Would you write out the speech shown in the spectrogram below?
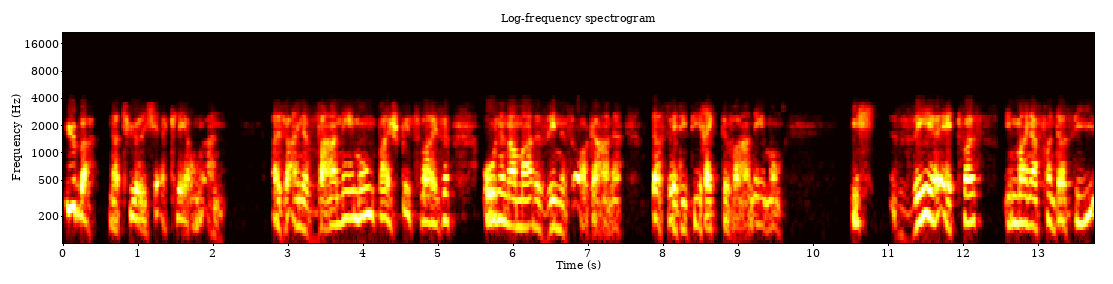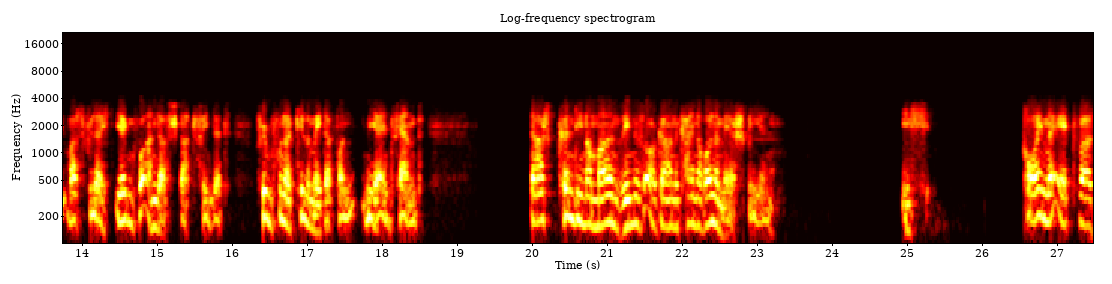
übernatürliche Erklärung an. Also eine Wahrnehmung beispielsweise ohne normale Sinnesorgane. Das wäre die direkte Wahrnehmung. Ich sehe etwas in meiner Fantasie, was vielleicht irgendwo anders stattfindet, 500 Kilometer von mir entfernt. Da können die normalen Sinnesorgane keine Rolle mehr spielen. Ich träume etwas,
